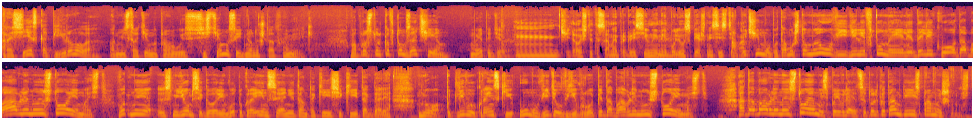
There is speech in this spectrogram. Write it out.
Россия скопировала административно-правовую систему Соединенных Штатов Америки. Вопрос только в том, зачем мы это делаем. М, Считалось, что это самая прогрессивная и наиболее успешная А система. почему? Потому что мы увидели в туннеле далеко добавленную стоимость. Вот мы э, смеемся, говорим, вот украинцы, они там такие сики и так далее. Но пытливый украинский ум увидел в Европе добавленную стоимость. А добавленная стоимость появляется только там, где есть промышленность.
